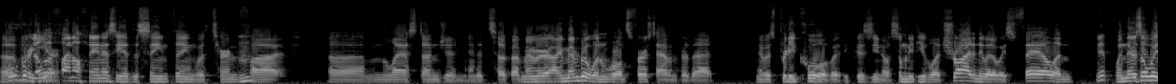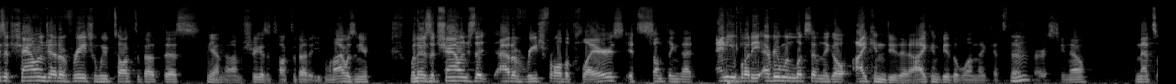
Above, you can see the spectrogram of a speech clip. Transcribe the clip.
Uh, Over Vanilla. Final Fantasy had the same thing with turn Mhm. five um, in the last dungeon, and it took. I remember. I remember when Worlds first happened for that, and it was pretty cool. But because you know so many people had tried and they would always fail, and Yep. when there's always a challenge out of reach, and we've talked about this. Yeah. You know, I'm sure you guys have talked about it even when I wasn't here. When there's a challenge that out of reach for all the players, it's something that anybody, everyone looks at and they go, "I can do that. I can be the one that gets that Mhm. first, You know, and that's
